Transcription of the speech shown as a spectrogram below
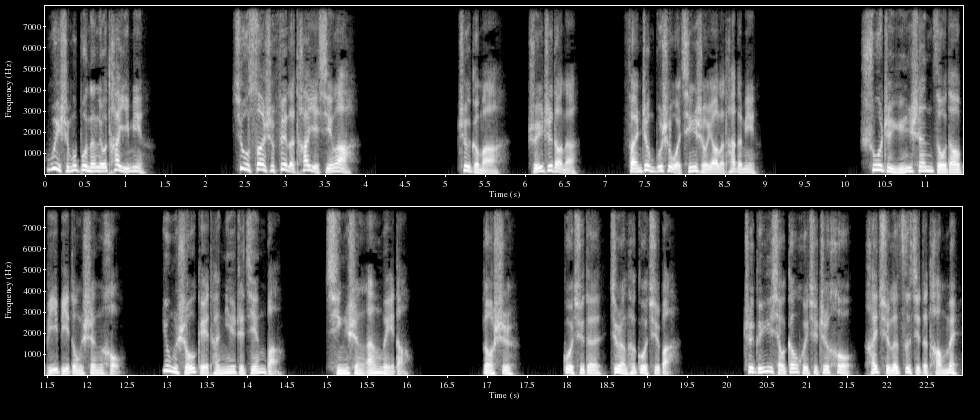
为什么不能留他一命？就算是废了他也行啊。这个嘛，谁知道呢？”反正不是我亲手要了他的命。说着，云山走到比比东身后，用手给他捏着肩膀，轻声安慰道：“老师，过去的就让他过去吧。这个玉小刚回去之后，还娶了自己的堂妹。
